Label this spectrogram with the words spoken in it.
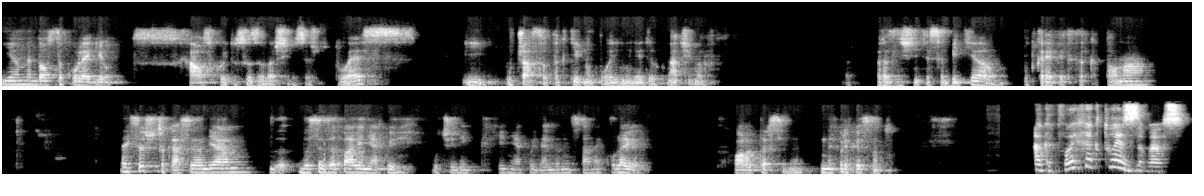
имаме доста колеги от Хаос, които са завършили същото ЕС и участват активно по един или друг начин в различните събития, подкрепят хакатона. И също така се надявам да, да се запали някой ученик и някой ден да ни стане колега. Хора търсиме непрекъснато. А какво е Хактуес за вас?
